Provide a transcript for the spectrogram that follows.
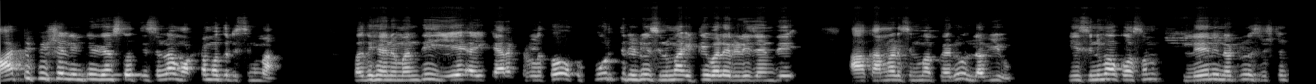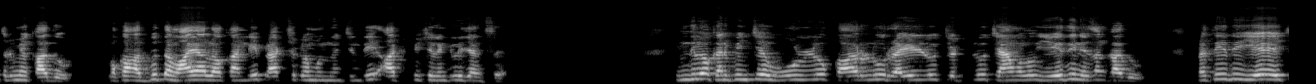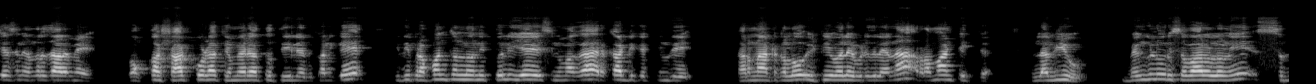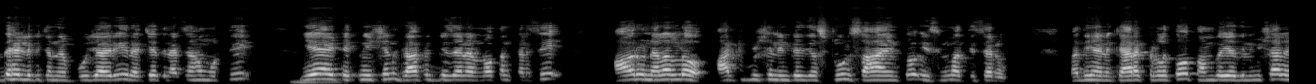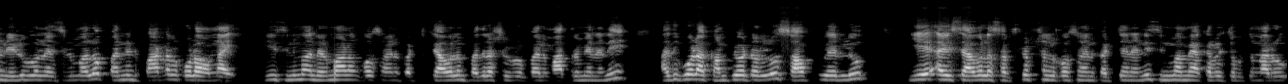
Artificial ఇంటెలిజెన్స్తో తీసిన మొట్టమొదటి cinema. పదిహేను మంది ఏఐ క్యారెక్టర్లతో ఒక పూర్తి రివ్యూ సినిమా ఇటీవలే రిలీజ్ అయింది. ఆ కన్నడ సినిమా పేరు లవ్ యూ. ఈ సినిమా కోసం లేని నటులను సృష్టించడమే కాదు ఒక అద్భుత మాయాలోకాన్ని ప్రేక్షకుల ముందుంచింది ఆర్టిఫిషియల్ ఇంటెలిజెన్స్. ఇందులో కనిపించే ఊళ్ళు కారులు రైళ్ళు చెట్లు చేమలు ఏది నిజం కాదు. ప్రతిదీ ఏఐ చేసిన ఇంద్రజాలమే. ఒక్క షాట్ కూడా కెమెరాతో తీయలేదు. కనుకే ఇది ప్రపంచంలోని తొలి ఏఐ సినిమాగా రికార్డుకి ఎక్కింది కర్ణాటకలో ఇటీవలే విడుదలైన రొమాంటిక్ లవ్ యూ. బెంగళూరు శివాలలోని సిద్ధహెళ్ళికి చెందిన పూజారి రచయిత Narasimhamurthy AI technician graphic designer Nutan కలిసి ఆరు నెలల్లో ఆర్టిఫిషియల్ ఇంటెలిజెన్స్ టూల్ సహాయంతో ఈ సినిమా తీశారు. పదిహేను క్యారెక్టర్లతో తొంభై ఐదు నిమిషాల నిలువున్న సినిమాలో పన్నెండు పాటలు కూడా ఉన్నాయి. ఈ సినిమా నిర్మాణం కోసం ఆయన ఖర్చు కేవలం పది లక్షల రూపాయలు మాత్రమేనని అది కూడా కంప్యూటర్లు సాఫ్ట్వేర్లు ఏఐ సేవల సబ్స్క్రిప్షన్ల కోసం ఆయన ఖర్చేనని సినిమా మేకర్లు చెబుతున్నారు.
